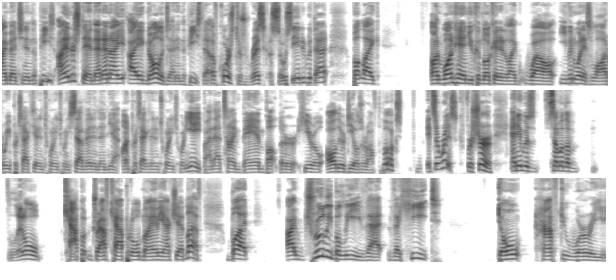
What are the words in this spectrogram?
I mentioned in the piece. I understand that, and I I acknowledge that in the piece. That of course there's risk associated with that, but like on one hand, you can look at it like, well, even when it's lottery protected in 2027, and then yeah, unprotected in 2028. By that time, Bam, Butler, Herro, all their deals are off the books. It's a risk for sure, and it was some of the little cap draft capital Miami actually had left, but I truly believe that the Heat don't have to worry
